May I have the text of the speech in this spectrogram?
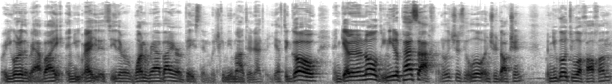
or you go to the rabbi and you right, it's either one rabbi or a basin, which can be mater neder. You have to go and get an annulled. You need a pesach. And let's just a little introduction. When you go to a chacham,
